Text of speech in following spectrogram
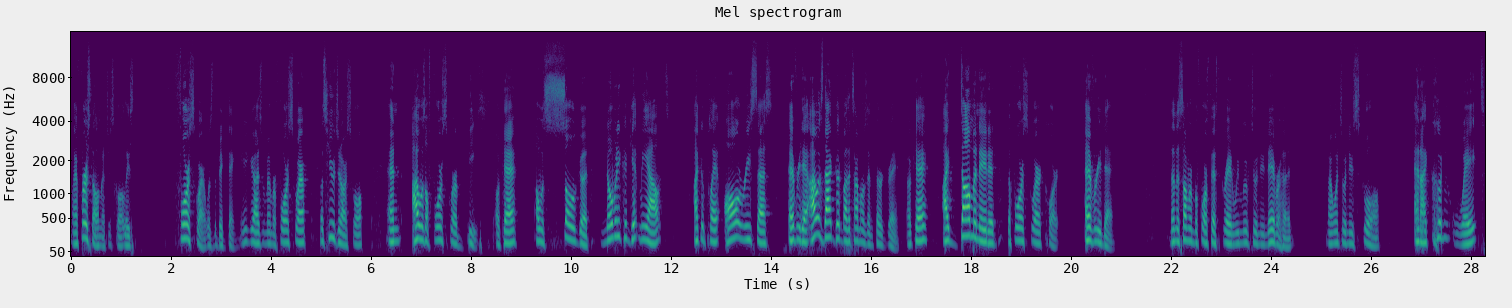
my first elementary school at least, Foursquare was the big thing. You guys remember Foursquare? It was huge at our school. And I was a Foursquare beast, okay? I was so good. Nobody could get me out. I could play all recess every day. I was that good by the time I was in third grade, okay? I dominated the Foursquare court every day. Then the summer before fifth grade, we moved to a new neighborhood, and I went to a new school, and I couldn't wait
